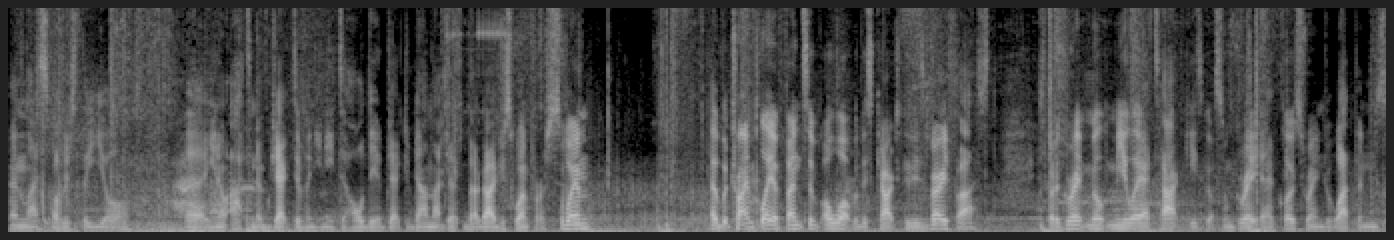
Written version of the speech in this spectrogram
unless obviously you're, uh, you know, at an objective and you need to hold the objective down. That, that guy just went for a swim. Uh, but try and play offensive a lot with this character because he's very fast. He's got a great melee attack. He's got some great uh, close range weapons,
